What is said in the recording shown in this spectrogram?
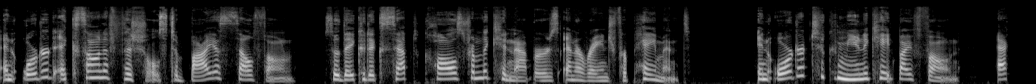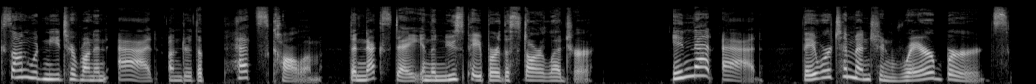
and ordered Exxon officials to buy a cell phone so they could accept calls from the kidnappers and arrange for payment. In order to communicate by phone, Exxon would need to run an ad under the pets column the next day in the newspaper The Star Ledger. In that ad, they were to mention rare birds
